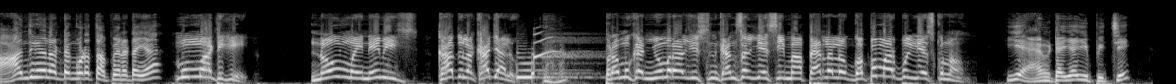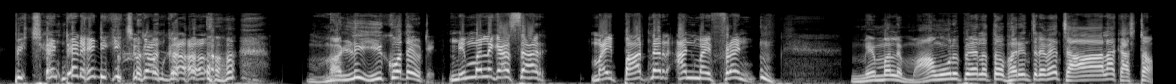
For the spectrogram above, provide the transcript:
ఆంజనేయులు అంటాం కూడా తప్పేనట్టయ్యా ముమ్మాటికి. నో మై నేమ్ ఈజ్ కాదుల కాజాలు. ప్రముఖ న్యూమరాలజిస్ట్ కన్సల్ట్ చేసి మా పేర్లలో గొప్ప మార్పులు చేసుకున్నాం. ఏమిటయ్యా ఈ పిచ్చి? పిచ్చి అంటేనేంటి కిచ్చుకాముగా మళ్ళీ ఈ కోత ఏమిటి? మిమ్మల్ని కాదు sir my partner and my friend. మిమ్మల్ని మామూలు పేర్లతో భరించడమే చాలా కష్టం.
